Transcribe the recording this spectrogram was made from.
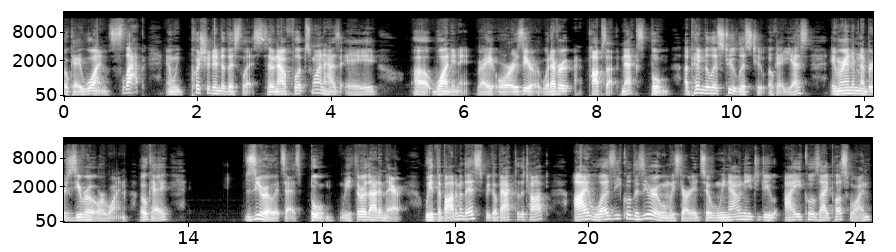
Okay, 1. Slap! And we push it into this list. So now flips 1 has a uh, 1 in it, right? Or a 0, whatever pops up. Next, boom. Append to list 2, list 2. Okay, yes. A random number 0 or 1. Okay. 0, it says. Boom. We throw that in there. We at the bottom of this, we go back to the top. i was equal to 0 when we started, so we now need to do i equals i plus 1.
